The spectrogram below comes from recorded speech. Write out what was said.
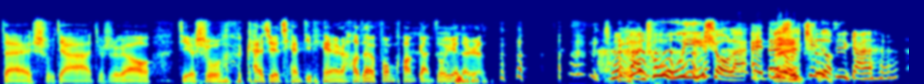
在暑假就是要结束 开学前几天，然后再疯狂赶作业的人，赶出无影手来。哎，但是这个。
